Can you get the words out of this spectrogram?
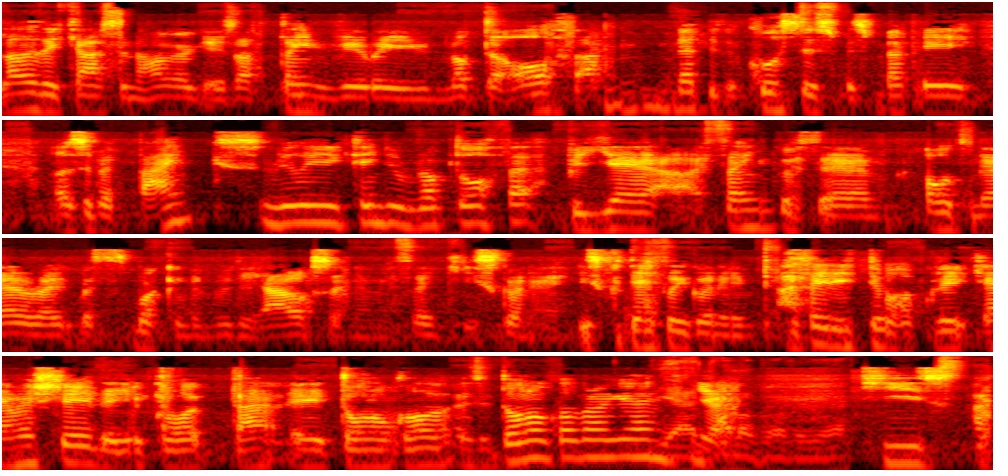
none of the cast in the Hunger Games I think really rubbed it off. maybe the closest was maybe Elizabeth Banks really kind of rubbed off it. But yeah, I think with um, Alden Ehrenreich, with working with Woody Harrelson, I think he's going to, he's definitely going to. I think they do have great chemistry. That you've got that uh, Donald Glover. Is it Donald Glover again? Yeah, yeah. Donald Glover. Yeah. He's. I,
